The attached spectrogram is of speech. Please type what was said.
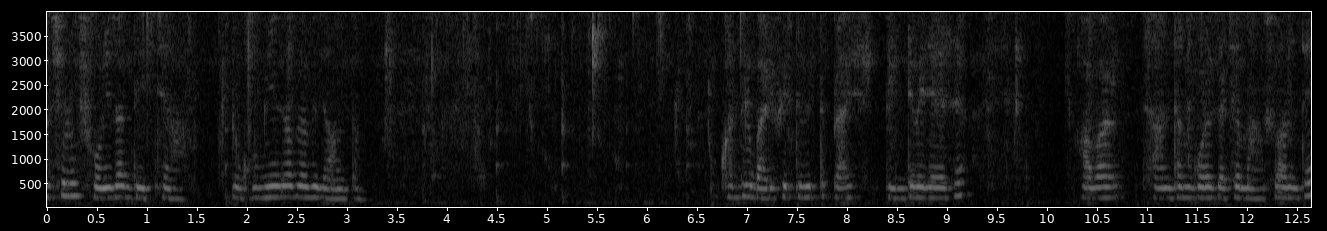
আসলে শরীর আর দিচ্ছে না। ঘুমিয়ে যাবে আমি জানতাম। ওখান থেকে বাড়ি ফিরতে ফিরতে প্রায় তিনটে বেজে গেছে। আবার স্নান টান করে গেছে মাংস আনতে।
